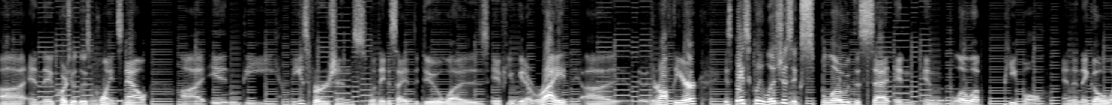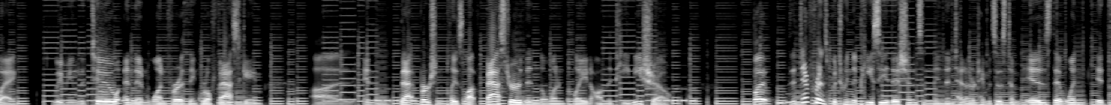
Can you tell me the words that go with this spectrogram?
uh, and they, of course you would lose points. Now, uh, in the these versions, what they decided to do was, if you get it right, uh, they're off the air. Is basically let's just explode the set and and blow up people, and then they go away, leaving the two and then one for I think real fast game. Uh, and that version plays a lot faster than the one played on the TV show. But the difference between the PC editions and the Nintendo Entertainment System is that when it's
